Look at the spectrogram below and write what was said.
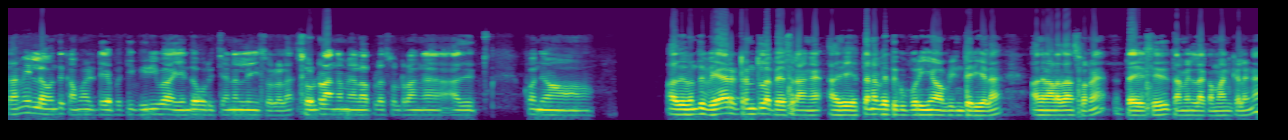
தமிழில் வந்து கமாடிட்டியை பற்றி விரிவாக எந்த ஒரு சேனல்லையும் சொல்லலை. சொல்கிறாங்க மேலாப்பில் சொல்கிறாங்க அது கொஞ்சம் அது வந்து வேறு ட்ரெண்டில் பேசுகிறாங்க அது எத்தனை பேத்துக்கு புரியும் அப்படின்னு தெரியல. அதனால தான் சொல்கிறேன் தயவுசெய்து தமிழில் கமெண்ட் கேளுங்க.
